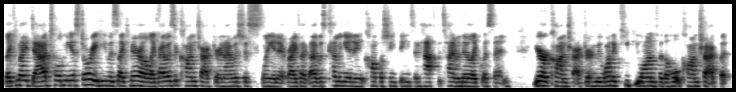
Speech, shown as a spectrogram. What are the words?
Like my dad told me a story. He was like, Maril, like I was a contractor and I was just slinging it, right? Like I was coming in and accomplishing things in half the time. And they're like, listen, you're a contractor and we want to keep you on for the whole contract, but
